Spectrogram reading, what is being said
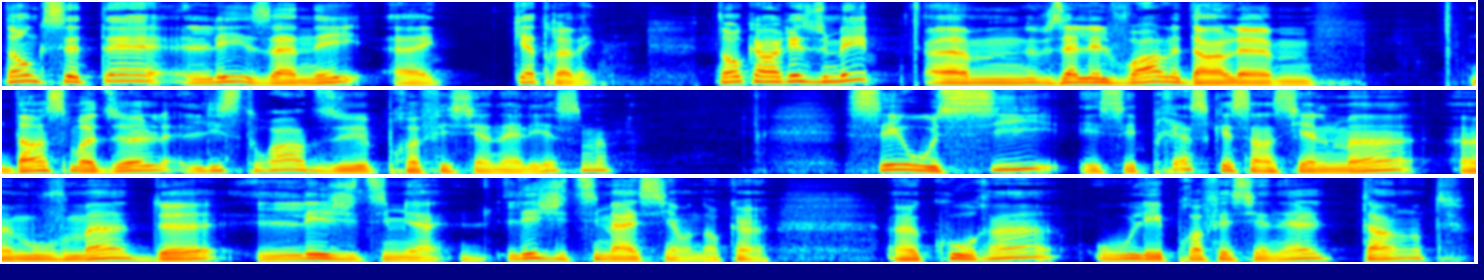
Donc, c'était les années 80. Euh, Donc, en résumé, euh, vous allez le voir dans le dans ce module, l'histoire du professionnalisme, c'est aussi, et c'est presque essentiellement, un mouvement de légitimation. Donc, un, courant où les professionnels tentent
